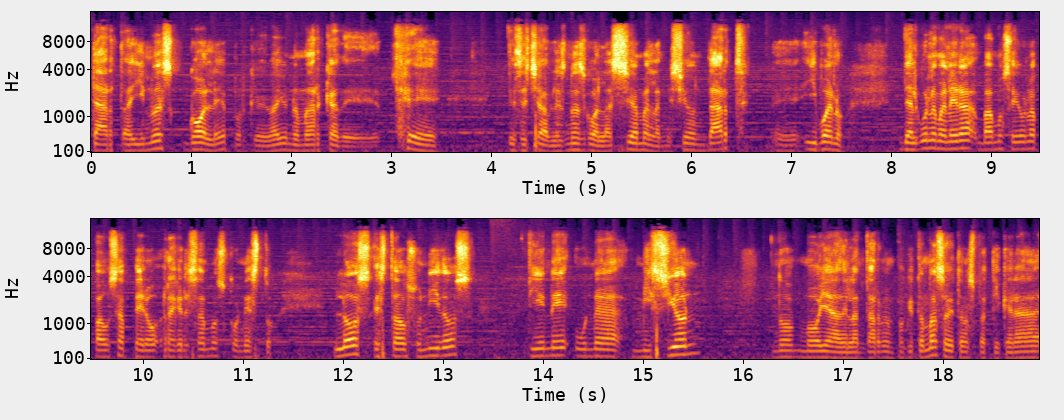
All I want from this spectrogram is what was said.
DART. Y no es Gole, porque hay una marca de, desechables, no es Gole, se llama la misión DART. Eh, y bueno, de alguna manera vamos a ir a una pausa, pero regresamos con esto. Los Estados Unidos tiene una misión, no voy a adelantarme un poquito más, ahorita nos platicará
